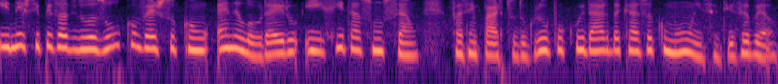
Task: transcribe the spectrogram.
e neste episódio do Azul converso com Ana Loureiro e Rita Assunção, que fazem parte do grupo Cuidar da Casa Comum em Santa Isabel.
